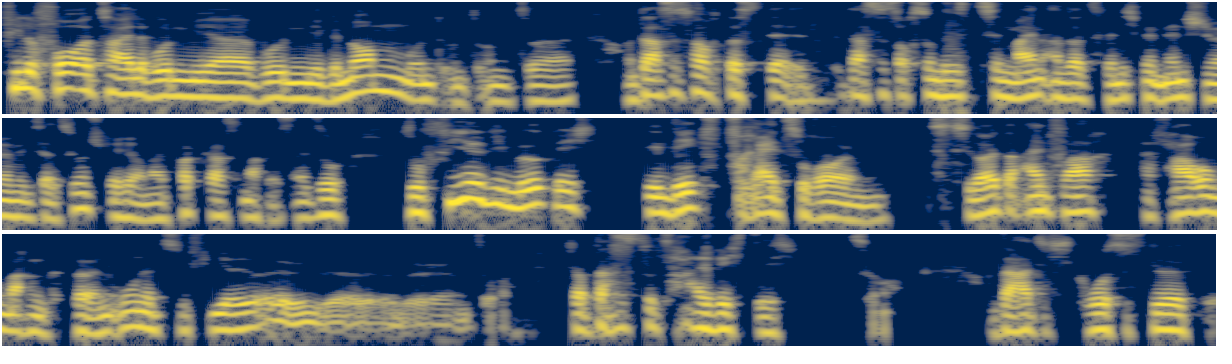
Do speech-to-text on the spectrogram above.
viele Vorurteile wurden mir wurden mir genommen und und und äh, und das ist auch das der, das ist auch so ein bisschen mein Ansatz, wenn ich mit Menschen über Meditation spreche oder meinen Podcast mache, ist also so viel wie möglich den Weg freizuräumen dass die Leute einfach Erfahrung machen können, ohne zu viel und so. Ich glaube, das ist total wichtig. So. Und da hatte ich großes Glück, äh,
